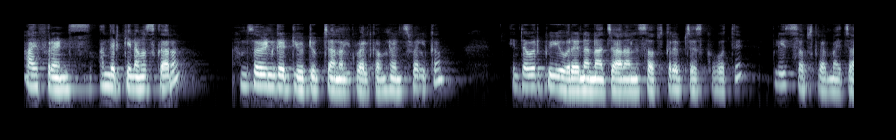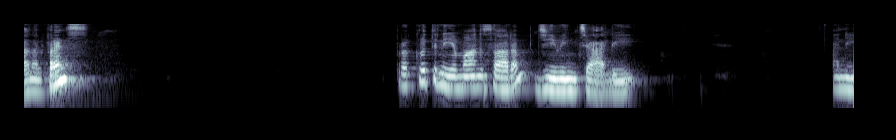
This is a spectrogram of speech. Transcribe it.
హాయ్ ఫ్రెండ్స్ అందరికీ నమస్కారం. హంసవేణ్ గట్ యూట్యూబ్ ఛానల్కి వెల్కమ్ ఫ్రెండ్స్ వెల్కమ్. ఇంతవరకు ఎవరైనా నా ఛానల్ని సబ్స్క్రైబ్ చేసుకోకపోతే please subscribe my channel friends. ప్రకృతి నియమానుసారం జీవించాలి అని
